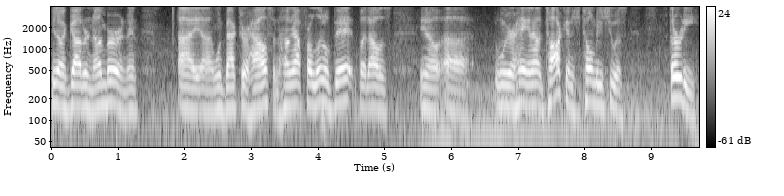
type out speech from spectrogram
you know, I got her number, and then I uh, went back to her house and hung out for a little bit. But I was, you know, uh, when we were hanging out and talking, she told me she was 30,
